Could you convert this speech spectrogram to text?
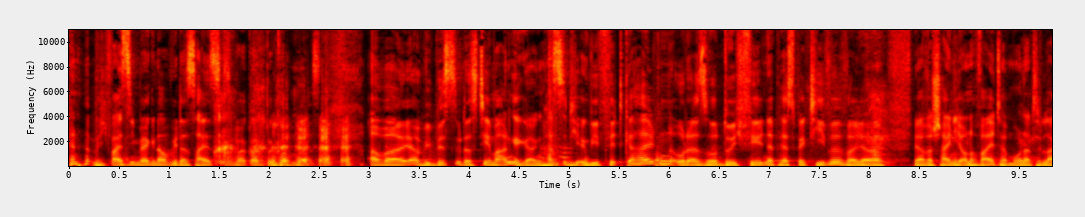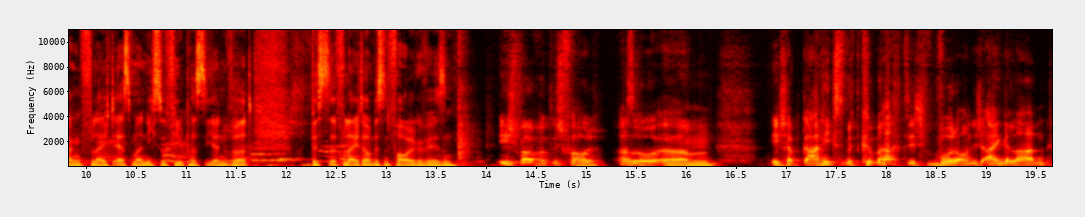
ich weiß nicht mehr genau, wie das heißt, das Workout bekommen hast. Aber ja, wie bist du das Thema angegangen? Hast du dich irgendwie fit gehalten? oder so durch fehlende Perspektive, weil ja, ja wahrscheinlich auch noch weiter monatelang vielleicht erstmal nicht so viel passieren wird. Bist du vielleicht auch ein bisschen faul gewesen? Ich war wirklich faul. Also ähm, ich habe gar nichts mitgemacht. Ich wurde auch nicht eingeladen.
